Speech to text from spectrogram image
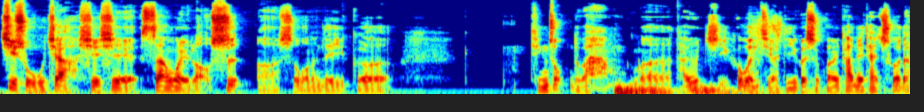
技术无价，谢谢三位老师啊，是我们的一个听众，对吧？那么他有几个问题啊？第一个是关于他那台车的，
